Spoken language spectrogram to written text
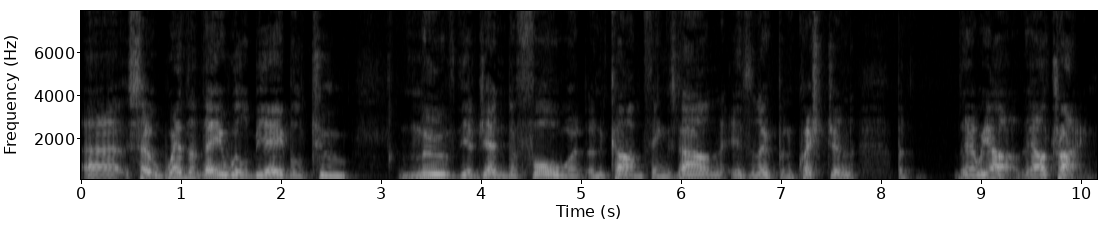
Uh, so whether they will be able to move the agenda forward and calm things down is an open question, but there we are. They are trying.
